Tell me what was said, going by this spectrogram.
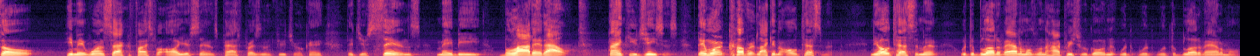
So he made one sacrifice for all your sins, past, present, and future, okay? That your sins may be blotted out. Thank you, Jesus. They weren't covered like in the Old Testament. In the Old Testament, with the blood of animals, when the high priest would go in with, with, with the blood of animals,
